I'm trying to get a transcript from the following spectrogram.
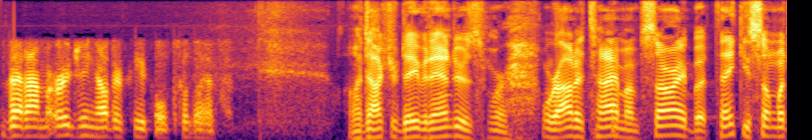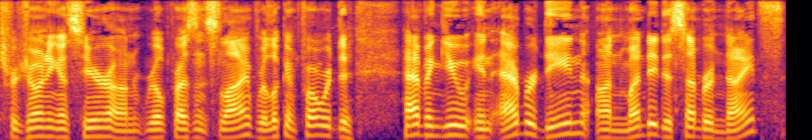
that i'm urging other people to live well, Dr. David Anders, we're, we're out of time. I'm sorry, but thank you so much for joining us here on Real Presence Live. We're looking forward to having you in Aberdeen on Monday, December 9th,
